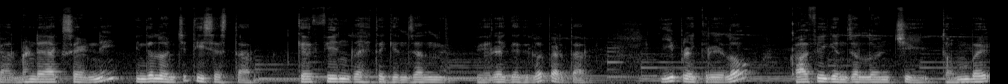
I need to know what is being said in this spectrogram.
కార్బన్ డైఆక్సైడ్ని ఇందులోంచి తీసేస్తారు. కెఫీన్ రహిత గింజల్ని వేరే గదిలో పెడతారు. ఈ ప్రక్రియలో కాఫీ గింజల్లోంచి తొంభై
